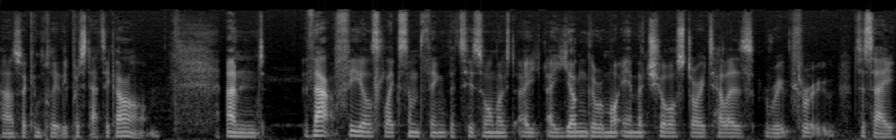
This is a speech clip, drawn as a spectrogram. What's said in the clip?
has a completely prosthetic arm. And that feels like something that is almost a, a younger, more immature storyteller's route through to say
